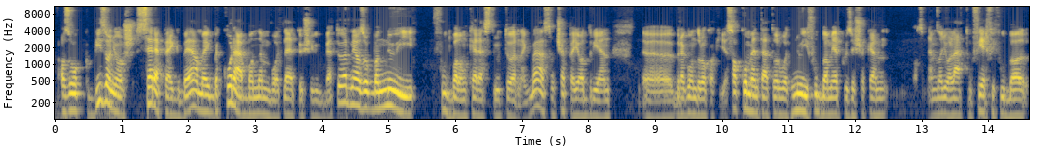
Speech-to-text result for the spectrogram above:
azok bizonyos szerepekbe, amelyekbe korábban nem volt lehetőségük betörni, azokban női futballon keresztül törnek be. Azt mondom, Csepei Adrienre gondolok, aki a szakkommentátor volt, női futballmérkőzéseken nem nagyon láttunk férfi futballt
